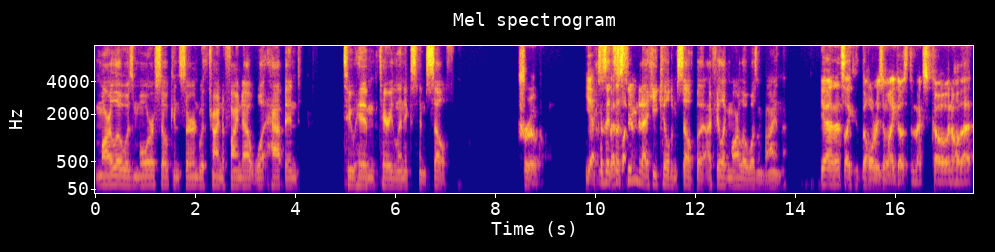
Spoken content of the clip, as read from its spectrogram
Marlowe was more so concerned with trying to find out what happened to him, Terry Lennox himself. True. Yes, because it's assumed that he killed himself, but I feel like Marlowe wasn't buying that. Yeah, and that's like the whole reason why he goes to Mexico and all that.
